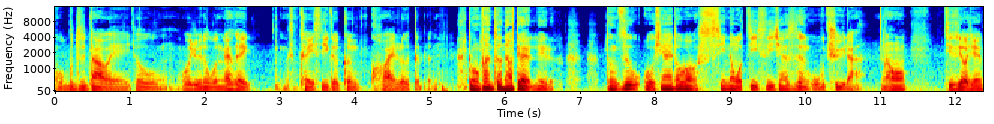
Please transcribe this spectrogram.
我不知道哎，就我觉得我应该可以可以是一个更快乐的人，怎么办？真的要掉眼泪了。总之，我现在都把形容我自己试一下是很无趣啦。然后，其实有些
